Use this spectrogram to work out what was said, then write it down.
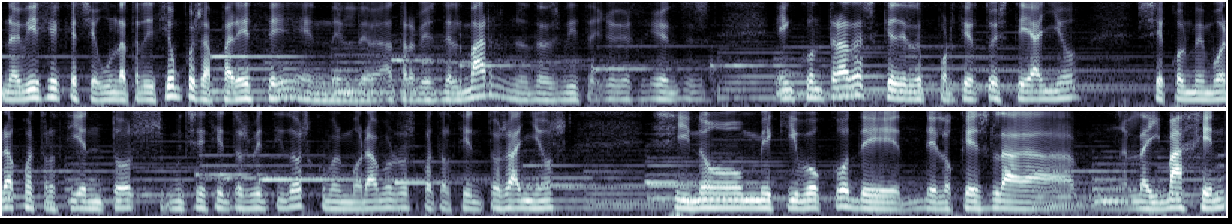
una virgen que según la tradición pues aparece a través del mar, de las vírgenes encontradas, que por cierto este año se conmemora 400, 1622, conmemoramos los 400 años, si no me equivoco, de, lo que es la, imagen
